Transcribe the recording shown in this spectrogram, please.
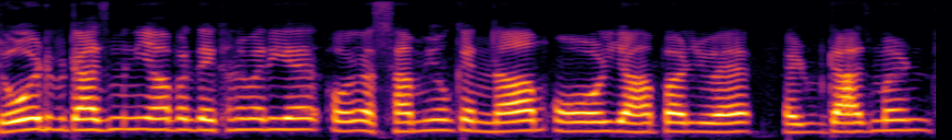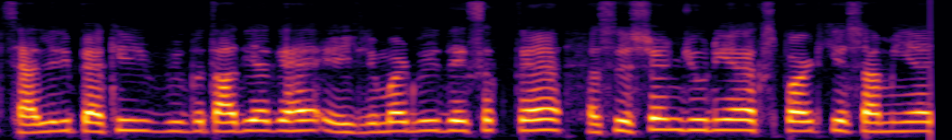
दो एडवर्टाइजमेंट यहाँ पर देखने वाली है और असामियों के नाम और यहाँ पर जो है एडवर्टाइजमेंट सैलरी पैकेज भी बता दिया गया है। एज लिमिट भी देख सकते हैं। असिस्टेंट जूनियर एक्सपर्ट की असामी है।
